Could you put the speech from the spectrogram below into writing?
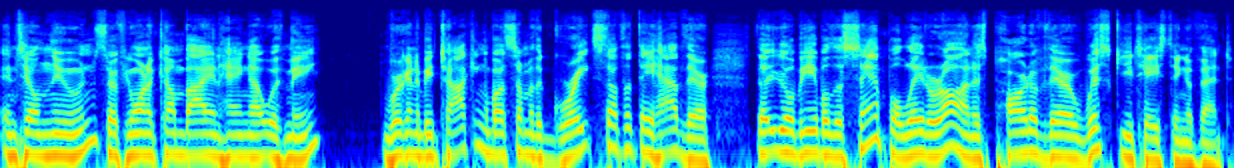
until noon. So if you want to come by and hang out with me, we're going to be talking about some of the great stuff that they have there that you'll be able to sample later on as part of their whiskey tasting event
